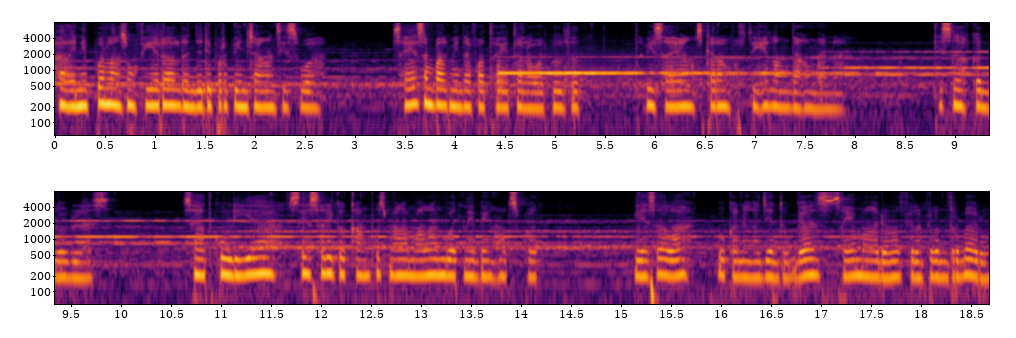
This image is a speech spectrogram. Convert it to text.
Hal ini pun langsung viral dan jadi perbincangan siswa. Saya sempat minta foto itu lewat bluetooth, tapi sayang sekarang foto itu hilang entah ke mana. Kisah ke-12 saat kuliah, saya sering ke kampus malam-malam buat nebeng hotspot. Biasalah, bukan yang ngajian tugas, saya malah download film-film terbaru.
